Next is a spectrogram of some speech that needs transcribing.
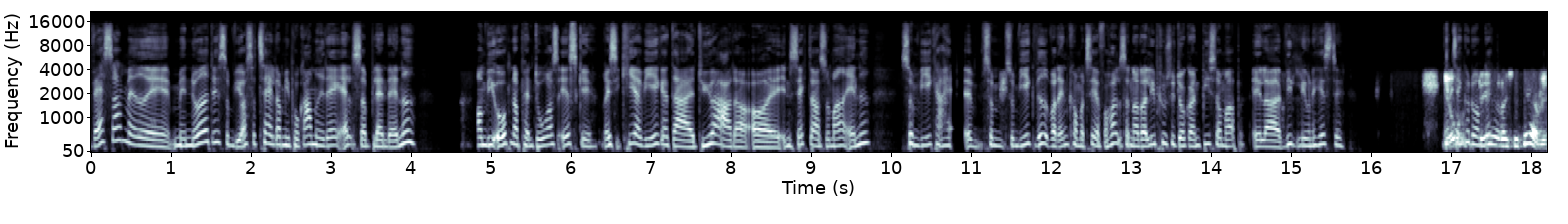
Hvad så med, øh, med noget af det, som vi også har talt om i programmet i dag, altså blandt andet, om vi åbner Pandoras æske, risikerer vi ikke, at der er dyrearter og øh, insekter og så meget andet, som vi ikke, har, øh, som, som vi ikke ved, hvordan kommer til at forholde sig, når der lige pludselig dukker en bisom op, eller vildt levende heste? Hvad jo, tænker du om det, det risikerer vi.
